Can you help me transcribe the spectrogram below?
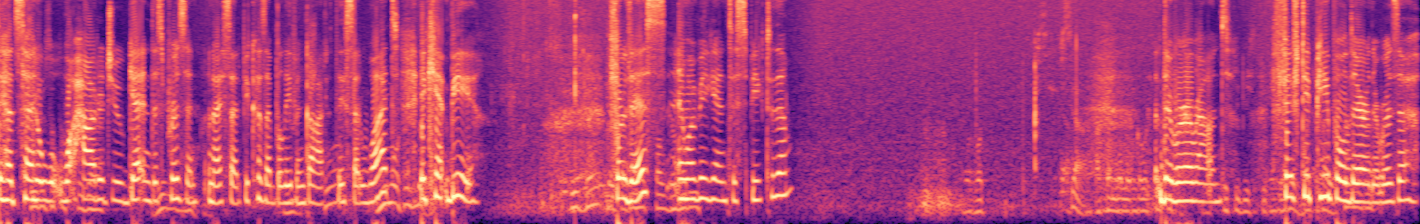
They had said, "Wh- wh- How did you get in this prison? And I said, Because I believe in God. They said, What? It can't be. For this, and when I began to speak to them, There were around 50 people there. There was a,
